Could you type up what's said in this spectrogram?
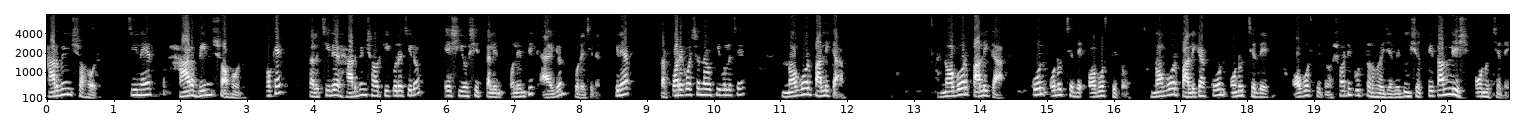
হারবিন শহর। চীনের হারবিন শহর ওকে তাহলে চীনের হারবিন শহর কি করেছিল? এশীয় শীতকালীন অলিম্পিক আয়োজন করেছিলেন। ক্লিয়ার তারপরে কোয়েশ্চেন দেখো কি বলেছে? নগরপালিকা নগরপালিকা কোন অনুচ্ছেদে অবস্থিত? নগরপালিকা কোন অনুচ্ছেদে অবস্থিত? সঠিক উত্তর হয়ে যাবে দুইশো তেতাল্লিশ অনুচ্ছেদে।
